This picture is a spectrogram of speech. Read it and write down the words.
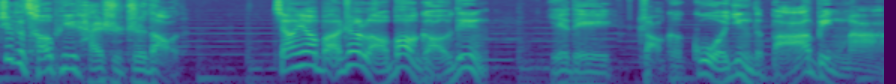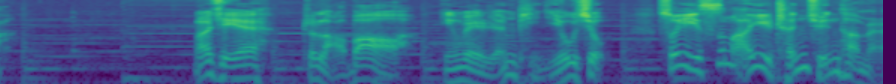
这个曹丕还是知道的。想要把这老鲍搞定，也得找个过硬的把柄嘛。而且这老鲍因为人品优秀，所以司马懿、陈群他们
